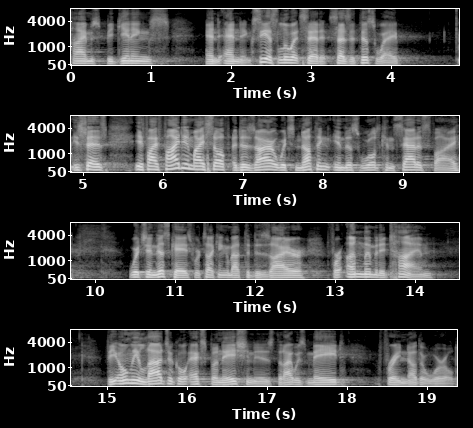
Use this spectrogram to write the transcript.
time's beginnings and endings. C.S. Lewis said it, says it this way. He says, If I find in myself a desire which nothing in this world can satisfy, which in this case we're talking about the desire for unlimited time, the only logical explanation is that I was made for another world.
